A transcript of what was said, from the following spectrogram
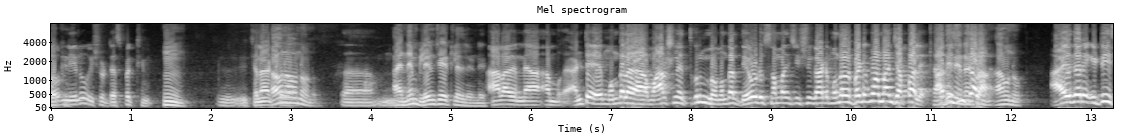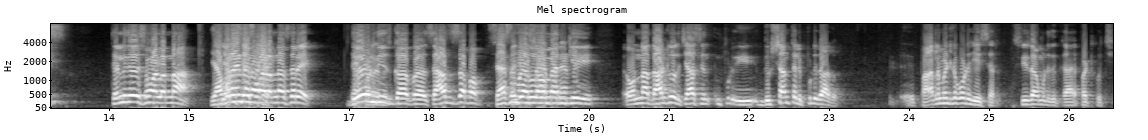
గవర్నీలు యూ షుడ్ రెస్పెక్ట్ హిమ్. అవునవునవును ఆయన ఏం బ్లేమ్ చేయట్లేదులేండి. అలా అంటే ముందల ఆ మార్షల్ ఎత్తుకుని ముందర దేవుడికి సంబంధించి ఇష్యూ కాబట్టి ముందర పెట్టుకోమని చెప్పాలి. అది. అవును. ఐదర్ ఇట్ ఈస్ తెలుగుదేశం వాళ్ళన్నా ఎవరైనా. వాళ్ళన్నా సరే దేవుని తీసుకు శాసనసభ ప్రజాస్వామ్యానికి ఉన్న దాంట్లో చేస్తుంది ఇప్పుడు ఈ దుష్శాంతలు ఇప్పుడు కాదు. పార్లమెంట్లో కూడా చేశారు. శ్రీరాముడిది పట్టుకొచ్చి.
